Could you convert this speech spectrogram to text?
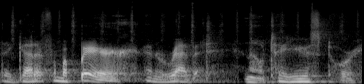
they got it from a bear and a rabbit. And I'll tell you a story.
